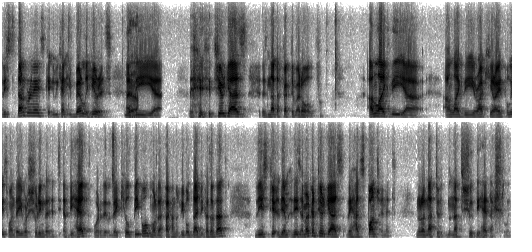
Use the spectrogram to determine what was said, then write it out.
the stun grenades we can barely hear it, and yeah. the, uh, the tear gas is not effective at all. Unlike the uh, unlike the Iraqi riot police when they were shooting at the head, where they, they, killed people, more than 500 people died because of that. These the, these American tear gas, they had sponge in it, in order not to not to shoot the head actually.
